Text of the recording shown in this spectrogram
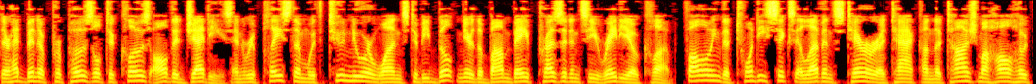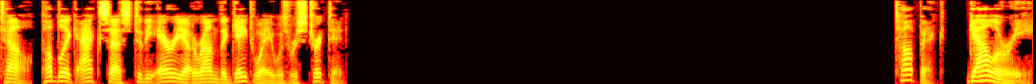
there had been a proposal to close all the jetties and replace them with two newer ones to be built near the Bombay Presidency Radio Club. Following the 26/11's terror attack on the Taj Mahal Hotel, public access the area around the gateway was restricted. Gallery.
